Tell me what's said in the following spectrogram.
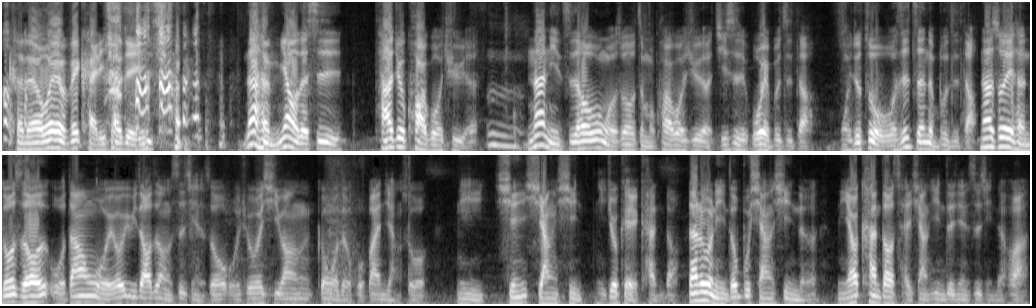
话，可能我有被凯莉小姐影响。那很妙的是，她就跨过去了。嗯，那你之后问我说怎么跨过去了，其实我也不知道，我就做，我是真的不知道。那所以很多时候，我当我又遇到这种事情的时候，我就会希望跟我的伙伴讲说。你先相信，你就可以看到。但如果你都不相信呢？你要看到才相信这件事情的话，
